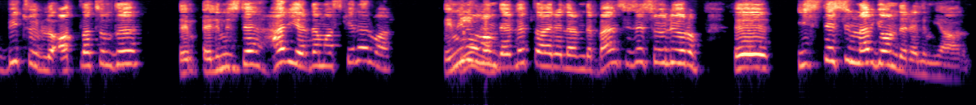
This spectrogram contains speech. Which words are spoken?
bir türlü atlatıldı. E, elimizde her yerde maskeler var. Emin Değil olun mi? devlet dairelerinde ben size söylüyorum. E, istesinler gönderelim yarın.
